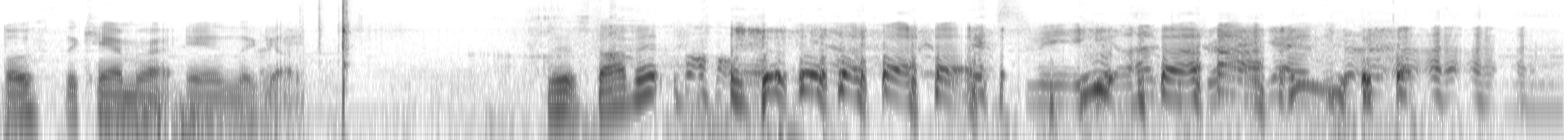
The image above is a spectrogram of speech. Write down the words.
both the camera and the gun. Did it stop it? Oh, yeah. Miss me, you'll have to try again.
